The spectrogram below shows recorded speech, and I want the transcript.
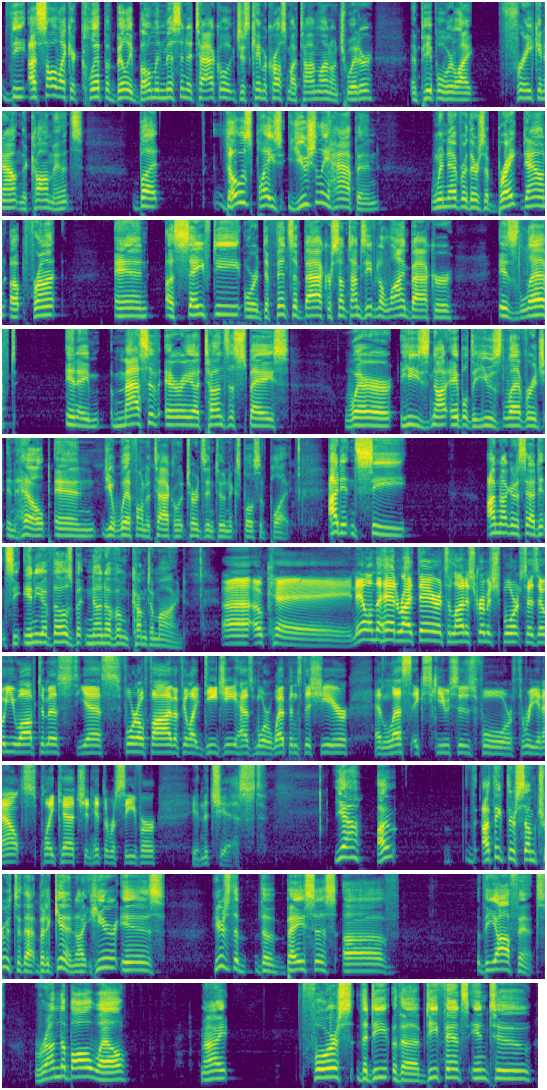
the I saw like a clip of Billy Bowman missing a tackle. It just came across my timeline on Twitter, and people were like freaking out in the comments. But those plays usually happen whenever there's a breakdown up front and a safety or a defensive back or sometimes even a linebacker is left in a massive area, tons of space where he's not able to use leverage and help and you whiff on a tackle it turns into an explosive play. I didn't see I'm not going to say I didn't see any of those, but none of them come to mind. Uh, okay. Nail on the head right there. It's a line of scrimmage sport, says OU Optimist. Yes, 405. I feel like DG has more weapons this year and less excuses for three and outs, play catch, and hit the receiver in the chest. Yeah, I I think there's some truth to that. But again, like here is here's the the basis of the offense. Run the ball well, right? Force the de- the defense into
